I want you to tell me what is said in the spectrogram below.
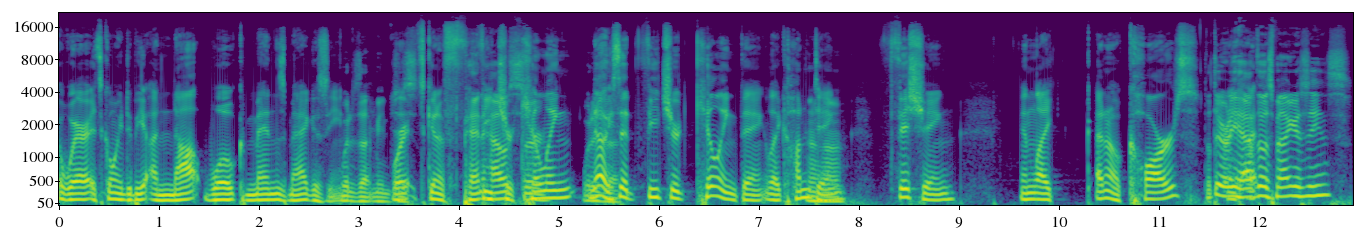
where it's going to be a not woke men's magazine. What does that mean? where Just- it's going to feature or- killing. No, he said featured killing thing like hunting, Uh-huh. fishing, and like I don't know cars. don't they already like, have I- those magazines?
